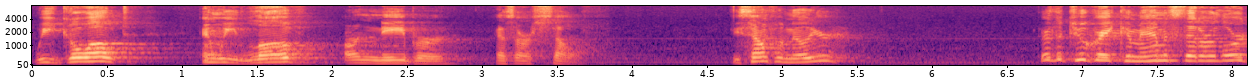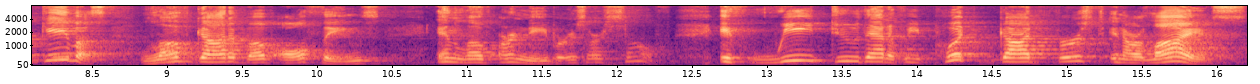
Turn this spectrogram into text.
we go out and we love our neighbor as ourselves. You sound familiar? They're the two great commandments that our Lord gave us love God above all things and love our neighbor as ourselves. If we do that, if we put God first in our lives,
